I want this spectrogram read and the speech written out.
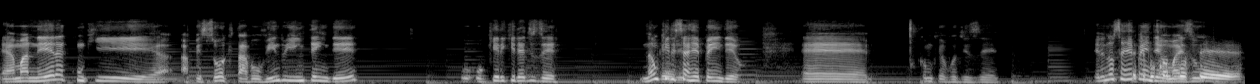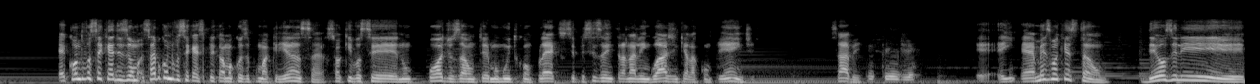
É a maneira com que a pessoa que estava ouvindo ia entender o, o, que ele queria dizer. Não que ele se arrependeu. É... Como que eu vou dizer? Ele não se arrependeu, é tipo mas você... o. É quando você quer dizer uma... Sabe quando você quer explicar uma coisa para uma criança, só que você não pode usar um termo muito complexo, você precisa entrar na linguagem que ela compreende? Sabe? Entendi. É, é, é a mesma questão. Deus, ele,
